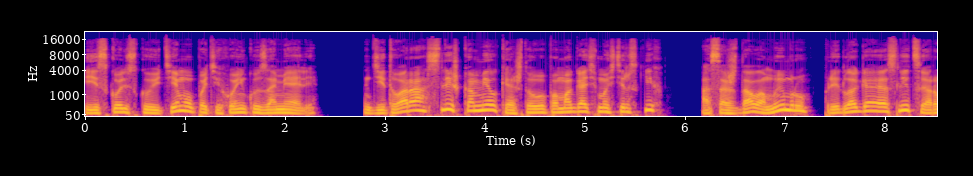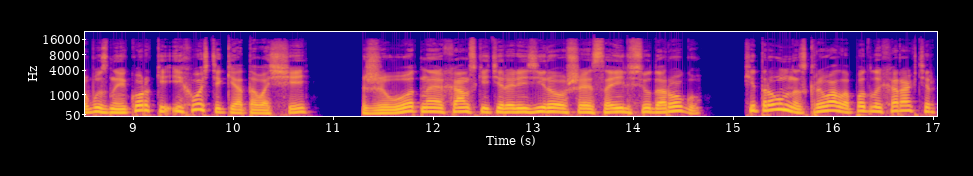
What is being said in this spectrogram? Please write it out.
и скользкую тему потихоньку замяли. Детвора, слишком мелкая, чтобы помогать в мастерских, Осаждала мымру, предлагая слицы арбузные корки и хвостики от овощей. Животное, хамски терроризировавшее Саиль всю дорогу, хитроумно скрывало подлый характер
